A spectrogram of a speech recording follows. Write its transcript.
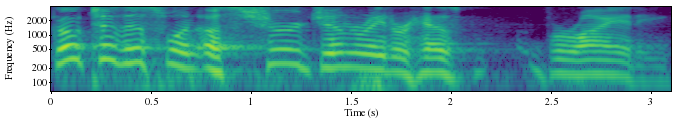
go to this one. Assure generator has variety.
